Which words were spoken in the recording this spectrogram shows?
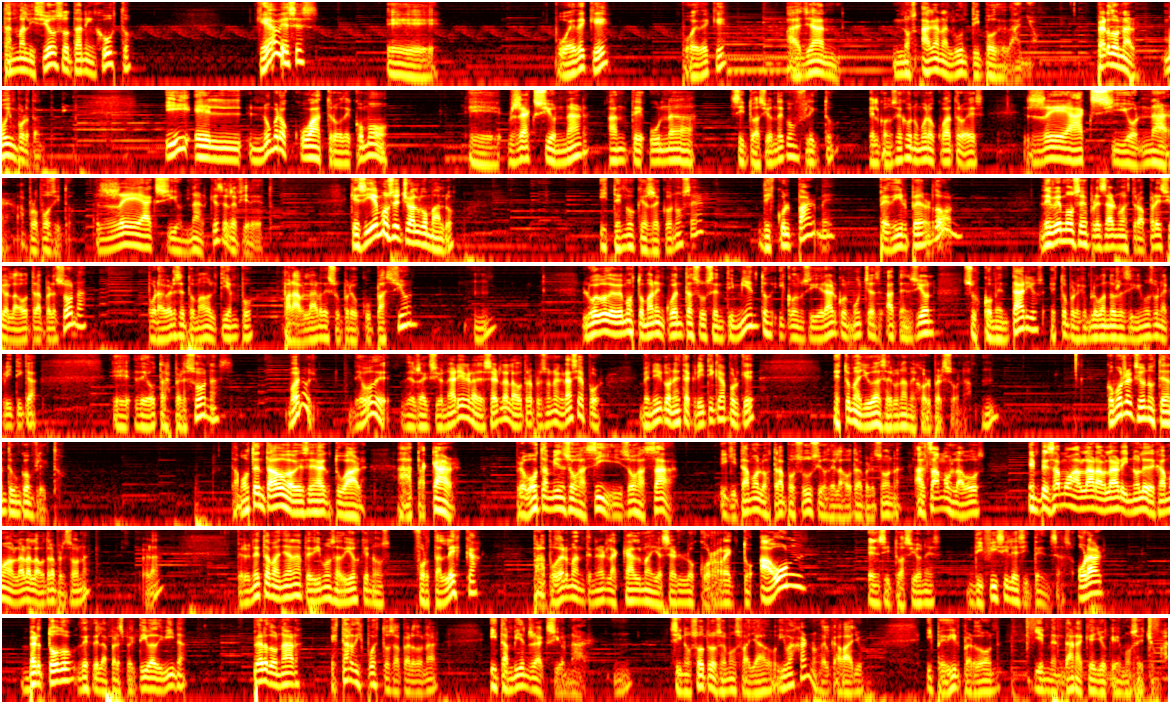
tan malicioso, tan injusto, que a veces eh, puede que, puede que hayan, nos hagan algún tipo de daño. Perdonar, muy importante. Y el número cuatro de cómo eh, reaccionar ante una situación de conflicto, el consejo número cuatro es reaccionar. A propósito, reaccionar. ¿Qué se refiere a esto? que si hemos hecho algo malo, y tengo que reconocer, disculparme, pedir perdón. Debemos expresar nuestro aprecio a la otra persona por haberse tomado el tiempo para hablar de su preocupación. Luego debemos tomar en cuenta sus sentimientos y considerar con mucha atención sus comentarios. Esto, por ejemplo, cuando recibimos una crítica eh, de otras personas. Bueno, debo de, reaccionar y agradecerle a la otra persona. Gracias por venir con esta crítica porque esto me ayuda a ser una mejor persona. ¿Cómo reacciona usted ante un conflicto? Estamos tentados a veces a actuar, a atacar, pero vos también sos así y sos asá. Y quitamos los trapos sucios de la otra persona, alzamos la voz, empezamos a hablar, a hablar y no le dejamos hablar a la otra persona, ¿verdad? Pero en esta mañana pedimos a Dios que nos fortalezca para poder mantener la calma y hacer lo correcto, aún en situaciones difíciles y tensas. Orar, ver todo desde la perspectiva divina, perdonar, estar dispuestos a perdonar y también reaccionar. Si nosotros hemos fallado y bajarnos del caballo y pedir perdón y enmendar aquello que hemos hecho mal.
